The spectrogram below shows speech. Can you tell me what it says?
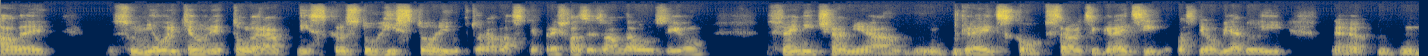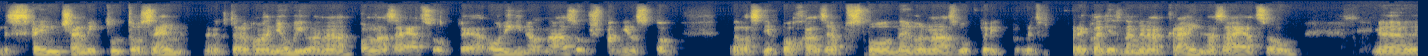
ale sú neuveriteľne tolerantní skrz tú históriu, ktorá vlastne prešla ze Andalúziu. Feničania, Grécko, starovici Gréci vlastne objavili eh, s Feničami túto zem, eh, ktorá bola neobývaná, plná zajacov. To je originál názov Španielsko, vlastne pochádza z pôvodného názvu, ktorý v preklade znamená krajina zajacov. Eh,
